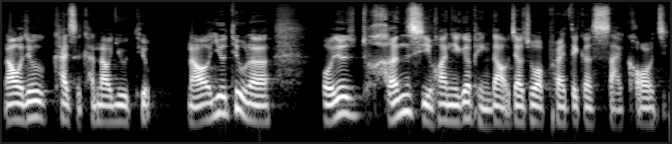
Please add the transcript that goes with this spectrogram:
然后我就开始看到 YouTube，然后 YouTube 呢，我就很喜欢一个频道叫做 Practical Psychology，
